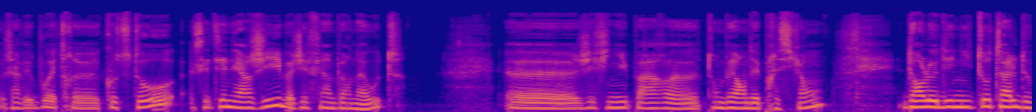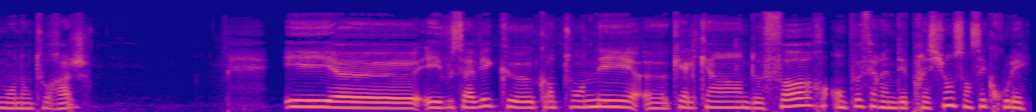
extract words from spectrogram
j'avais beau être costaud, cette énergie, ben, j'ai fait un burn-out. j'ai fini par tomber en dépression, dans le déni total de mon entourage. Euh, et, vous savez que quand on est euh, quelqu'un de fort, on peut faire une dépression sans s'écrouler.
